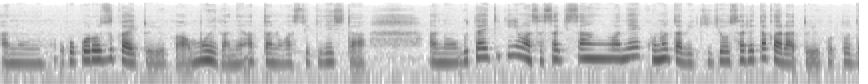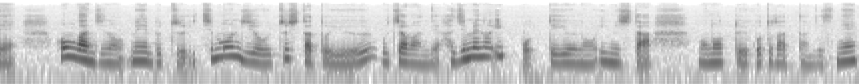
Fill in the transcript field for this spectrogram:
あのお心遣いというか思いがねあったのが素敵でした。あの具体的には佐々木さんはねこの度起業されたからということで本願寺の名物一文字を写したというお茶碗で初めの一歩っていうのを意味したものということだったんですね。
